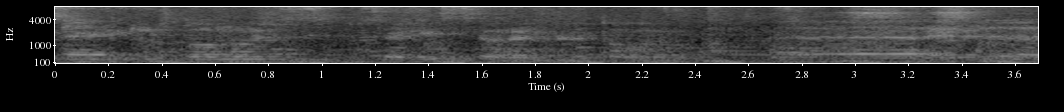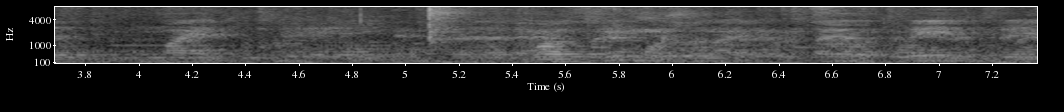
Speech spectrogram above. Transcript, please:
Це спеціалістів реабілітованих. е, має бути е, Два-три можна навіть Три, три, три, три,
